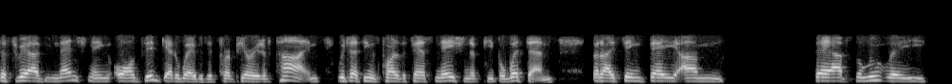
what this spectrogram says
the three I've been mentioning, all did get away with it for a period of time, which I think is part of the fascination of people with them. But I think they um, they absolutely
